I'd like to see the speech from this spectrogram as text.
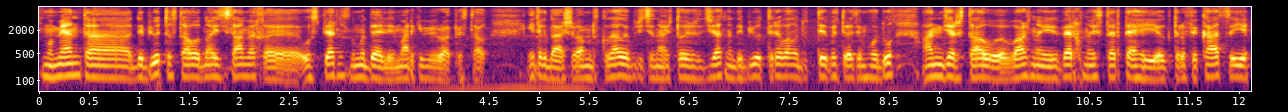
с момента дебюта став одной з самых е, успішних моделей марки в Европе став і так дальше. Вам рассказали, будете знать, что бюджетный дебют тривало у 2023 году. Анджер став важною верхньою стратегією електрифікації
